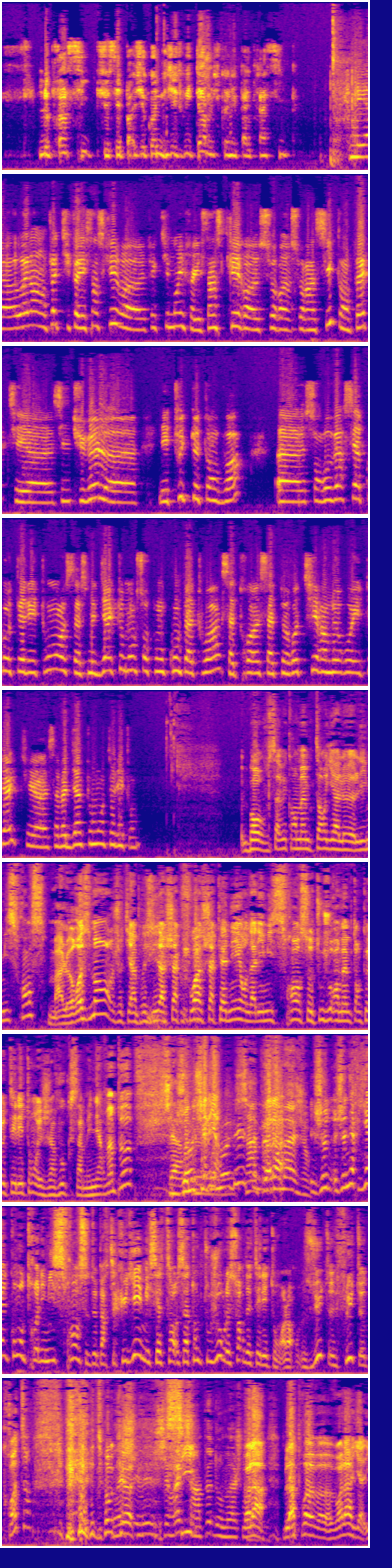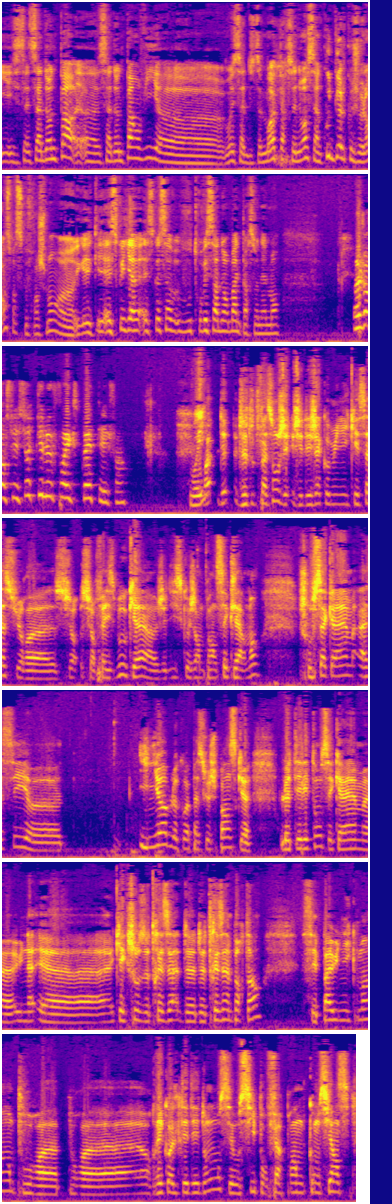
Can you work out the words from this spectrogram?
le principe. Je sais pas. Je connais, j'ai Twitter, mais je connais pas le principe. Mais euh, en fait, il fallait s'inscrire, euh, effectivement, il fallait s'inscrire euh, sur, euh, sur un site, en fait, et si tu veux, le, les tweets que tu envoies sont reversés après au Téléthon, ça se met directement sur ton compte à toi, ça te, ça te retire un euro et quelques, et ça va directement au Téléthon. Bon, vous savez qu'en même temps, il y a le- les Miss France. Malheureusement, je tiens à préciser à chaque fois, chaque année, on a les Miss France toujours en même temps que Téléthon, et j'avoue que ça m'énerve un peu. Je rien. un peu. Je, je n'ai rien contre les Miss France de particulier, mais ça tombe toujours le soir des Télétons. Alors, zut, flûte, crotte. Donc, Ouais, euh, c'est vrai si- que c'est un peu dommage. Voilà, la preuve, euh, voilà, y a- ça, ça donne pas, euh, ça donne pas envie. Euh, ouais, ça, moi personnellement, c'est un coup de gueule que je lance parce que franchement, euh, est-ce a, est-ce que ça, vous trouvez ça normal personnellement? Moi, j'en suis sûr qu'ils le font exprès, TF1. Oui. Ouais, de, de toute façon, j'ai déjà communiqué ça sur euh, sur sur Facebook. Hein, j'ai dit ce que j'en pensais clairement. Je trouve ça quand même assez euh, ignoble, quoi, parce que je pense que le Téléthon c'est quand même euh, une euh, quelque chose de très de, de très important. C'est pas uniquement pour euh, pour euh, récolter des dons, c'est aussi pour faire prendre conscience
